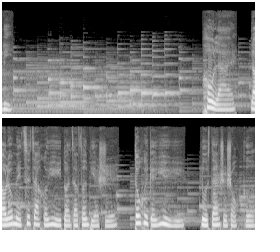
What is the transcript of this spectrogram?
力。后来，老刘每次在和玉玉短暂分别时，都会给玉玉录三十首歌，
